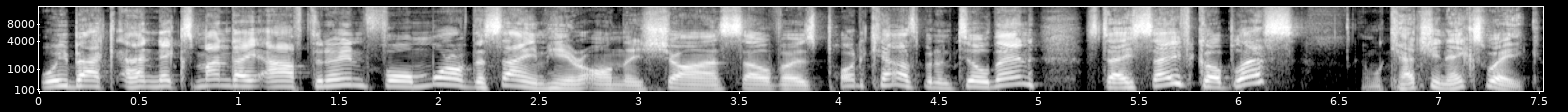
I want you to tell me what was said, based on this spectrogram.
We'll be back uh, next Monday afternoon for more of the same here on the Shire Salvos podcast. But until then, stay safe, God bless, and we'll catch you next week.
